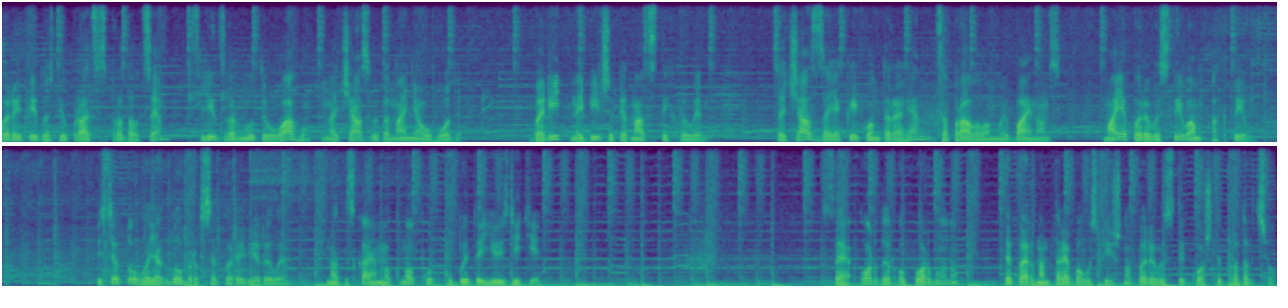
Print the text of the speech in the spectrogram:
перейти до співпраці з продавцем, слід звернути увагу на час виконання угоди. Беріть не більше 15 хвилин. Це час, за який контрагент за правилами Binance має перевести вам актив. Після того, як добре все перевірили, натискаємо кнопку Купити USDT. Все, ордер оформлено. Тепер нам треба успішно перевести кошти продавцю.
